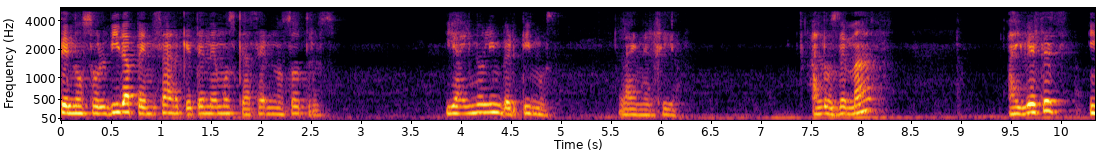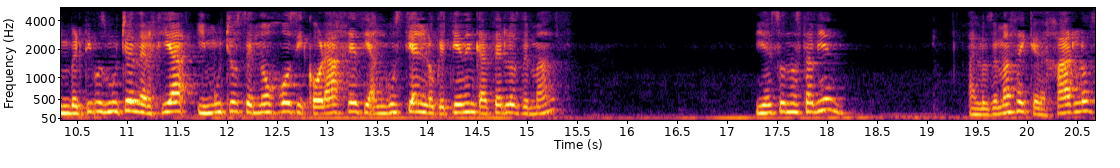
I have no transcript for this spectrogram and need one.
se nos olvida pensar qué tenemos que hacer nosotros. Y ahí no le invertimos la energía. A los demás, hay veces invertimos mucha energía y muchos enojos y corajes y angustia en lo que tienen que hacer los demás. Y eso no está bien. A los demás hay que dejarlos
